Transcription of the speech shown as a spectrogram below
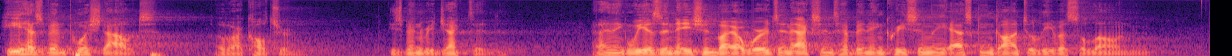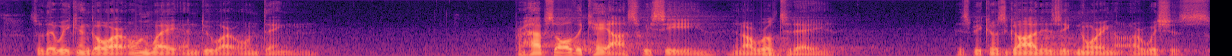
He has been pushed out of our culture, He's been rejected. And I think we as a nation, by our words and actions, have been increasingly asking God to leave us alone so that we can go our own way and do our own thing. Perhaps all the chaos we see in our world today is because God is ignoring our wishes.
